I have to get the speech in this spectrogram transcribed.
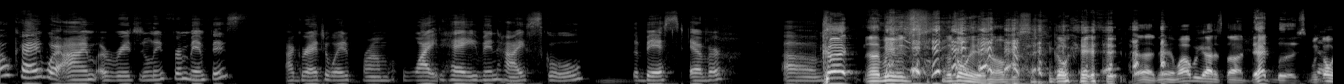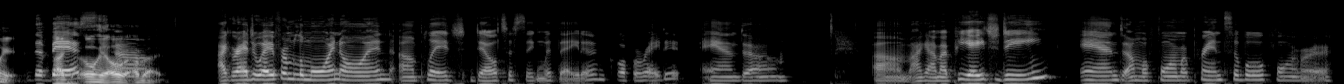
Okay, well, I'm originally from Memphis. I graduated from Whitehaven High School, the best ever. Um, Cut. I mean, no, go ahead. No, I'm just saying. Go ahead. God damn, why we got to start that buzz? Well, go ahead. The I- best. go ahead. Oh, all um, right. I graduated from Lemoyne on um, Pledge Delta Sigma Theta Incorporated, and um, um, I got my PhD. And I'm a former principal, former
